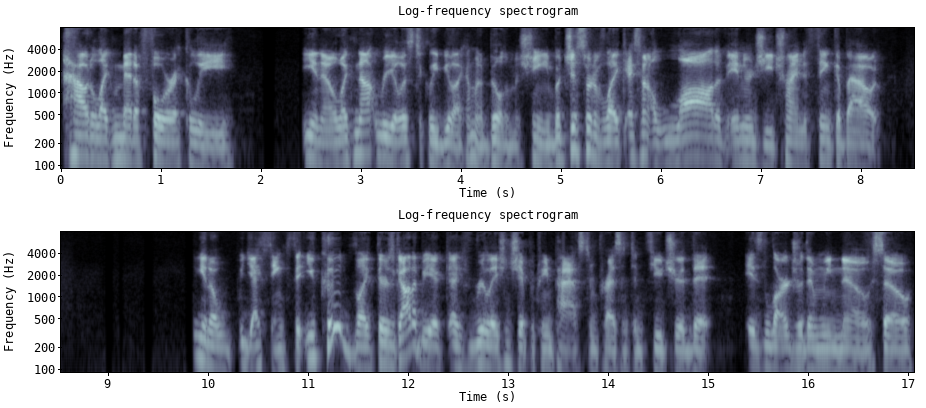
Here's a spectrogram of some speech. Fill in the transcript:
how to like metaphorically you know like not realistically be like i'm to build a machine but just sort of like i spent a lot of energy trying to think about you know i think that you could like there's got to be a, a relationship between past and present and future that is larger than we know. So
